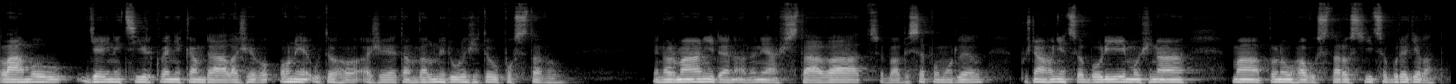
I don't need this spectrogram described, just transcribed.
lámou dějiny církve někam dál a že on je u toho a že je tam velmi důležitou postavou. Je normální den, Ananiáš stává, třeba by se pomodlil, možná ho něco bolí, možná má plnou hlavu starostí, co bude dělat.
